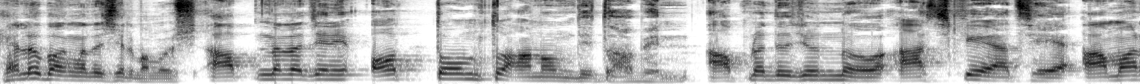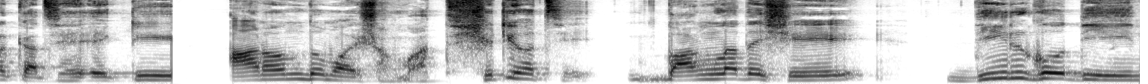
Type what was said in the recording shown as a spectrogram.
হ্যালো বাংলাদেশের মানুষ, আপনারা জেনে অত্যন্ত আনন্দিত হবেন। আপনাদের জন্য আজকে আছে আমার কাছে একটি আনন্দময় সংবাদ। সেটি হচ্ছে, বাংলাদেশে দীর্ঘদিন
